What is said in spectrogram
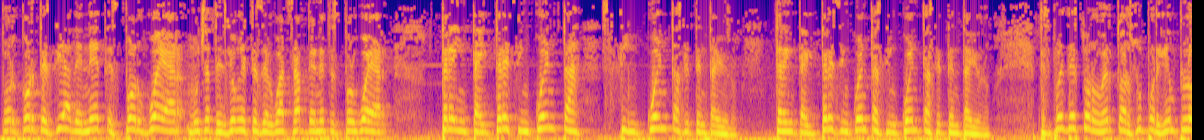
por cortesía de Net Sportwear, mucha atención, este es el WhatsApp de Net Sportwear, 3350 5071. 3350 5071. Después de esto, Roberto Arzú, por ejemplo,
